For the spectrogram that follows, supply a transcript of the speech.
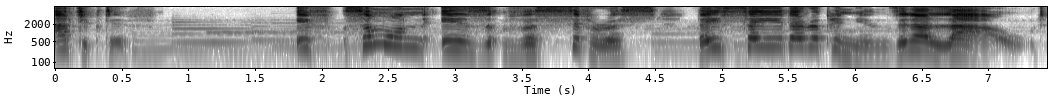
Adjective. If someone is vociferous, they say their opinions in a loud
